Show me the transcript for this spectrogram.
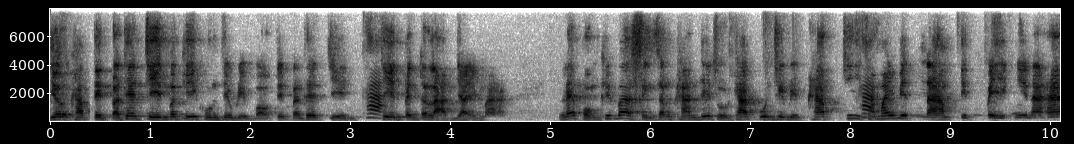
เยอะครับติดประเทศจีนเมื่อกี้คุณทิวริบบอกติดประเทศจีนค่ะจีนเป็นตลาดใหญ่มาก และผมคิดว่าสิ่งสำคัญที่สุดครับคุณทิวริบครับ ที่ค่ะทำให้เวียดนามติดปีกนี่นะฮะ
